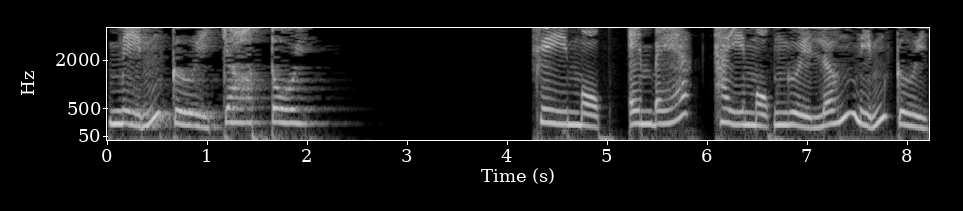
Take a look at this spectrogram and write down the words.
mỉm cười cho tôi. Khi một em bé hay một người lớn mỉm cười,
